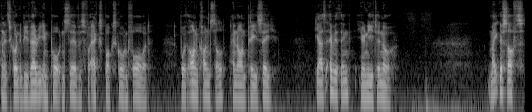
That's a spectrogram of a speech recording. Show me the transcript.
and it's going to be a very important service for Xbox going forward, both on console and on PC. He has everything you need to know. Microsoft's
